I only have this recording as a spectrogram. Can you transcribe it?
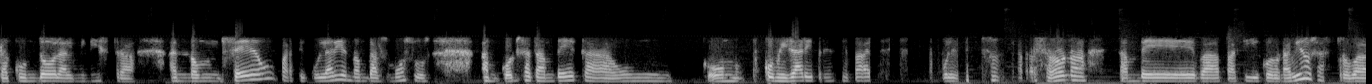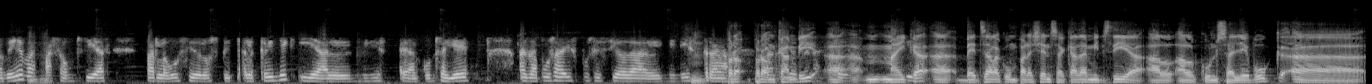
de condol al ministre en nom seu particular i en nom dels Mossos. Em consta també que un, un comissari principal policia de Barcelona també va patir coronavirus, es troba bé, va Mhm. passar uns dies per la UCI de l'Hospital Clínic i el, ministre, el conseller es va posar a disposició del ministre... Mm. Però, però en canvi, uh, uh, Maica, uh, veig a la compareixença cada migdia el, el conseller Buch uh,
